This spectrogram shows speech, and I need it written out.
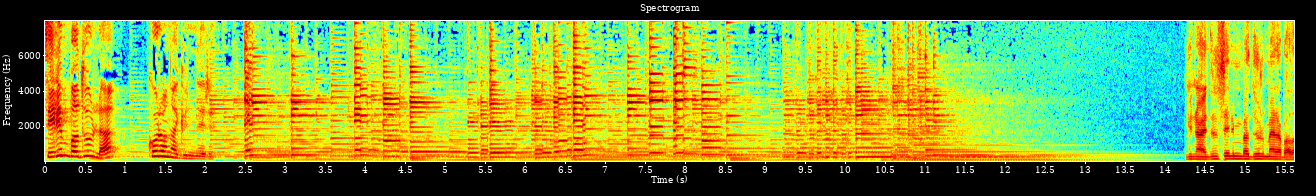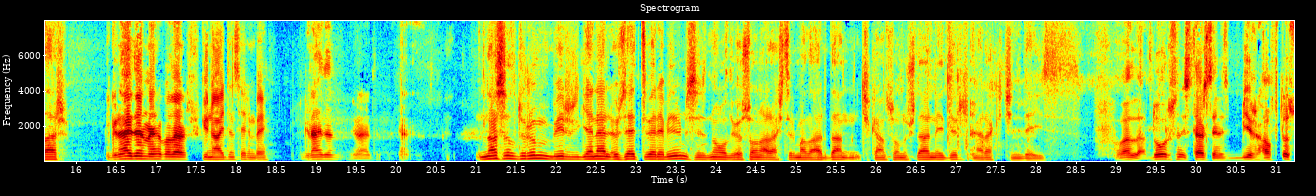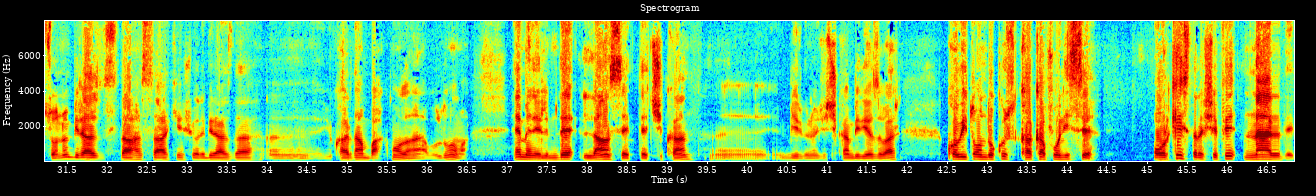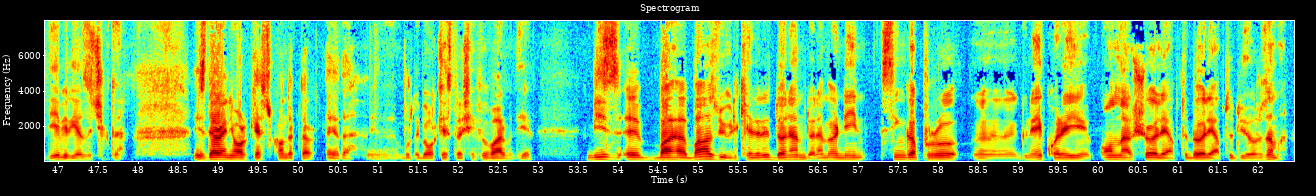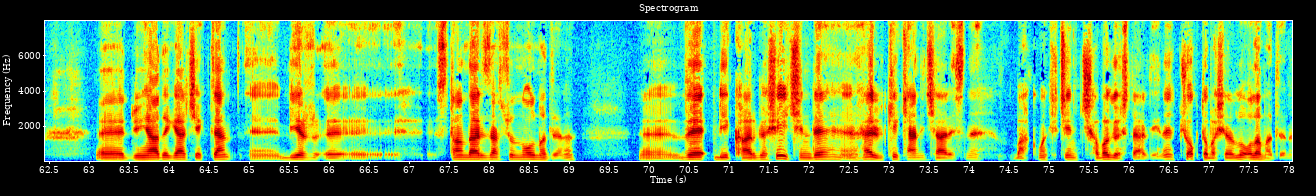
Selim Badur'la Korona Günleri. Günaydın Selim Badur, merhabalar. Günaydın, merhabalar. Günaydın Selim Bey. Günaydın, günaydın. Nasıl durum? Bir genel özet verebilir misiniz? Ne oluyor? Son araştırmalardan çıkan sonuçlar nedir? Merak içindeyiz. Valla doğrusunu isterseniz bir hafta sonu biraz daha sakin şöyle biraz daha e, yukarıdan bakma olanağı buldum ama hemen elimde Lancet'te çıkan e, bir gün önce çıkan bir yazı var. Covid-19 kakafonisi orkestra şefi nerede diye bir yazı çıktı. Is there any orchestra conductor ya da e, burada bir orkestra şefi var mı diye. Biz e, bazı ülkeleri dönem dönem örneğin Singapur'u, e, Güney Kore'yi onlar şöyle yaptı böyle yaptı diyoruz ama e, dünyada gerçekten e, bir e, standartizasyonun olmadığını ve bir kargaşa içinde her ülke kendi çaresine bakmak için çaba gösterdiğini, çok da başarılı olamadığını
